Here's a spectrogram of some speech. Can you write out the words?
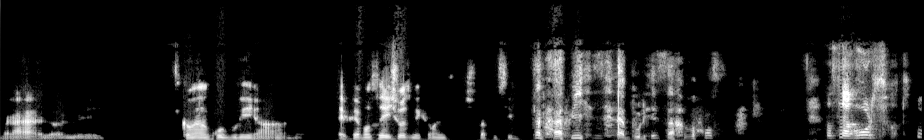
Voilà, c'est quand même un gros boulet. Hein. Elle fait avancer les choses mais quand même c'est pas possible. Ah oui, c'est la boulée, ça avance. Non, ça roule surtout.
